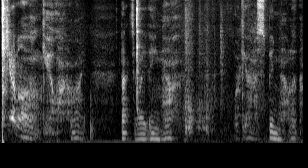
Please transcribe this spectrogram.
Come on, Gil. Right, back to 18 now. We'll give him a spin now, look.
